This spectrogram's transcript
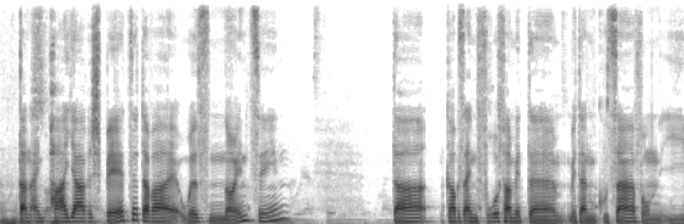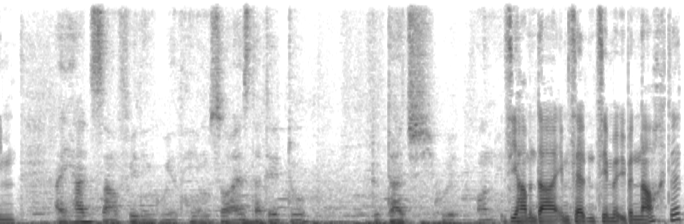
Mhm. Dann ein paar Jahre später, da war Wilson 19, da gab es einen Vorfall mit, äh, mit einem Cousin von ihm. I had some feeling with him, so I started to Sie haben da im selben Zimmer übernachtet.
